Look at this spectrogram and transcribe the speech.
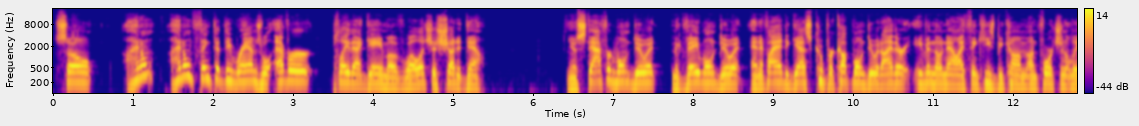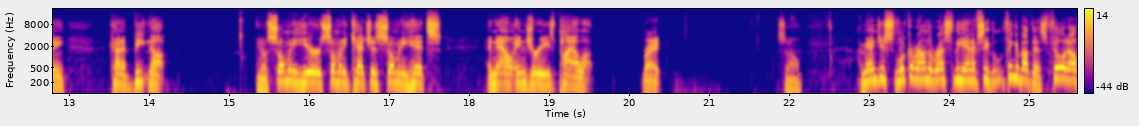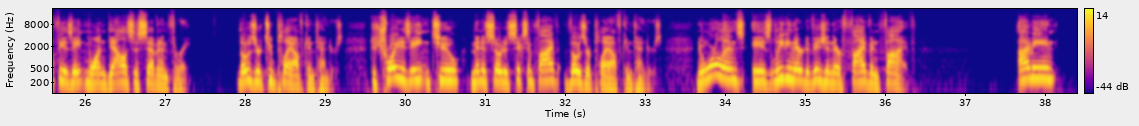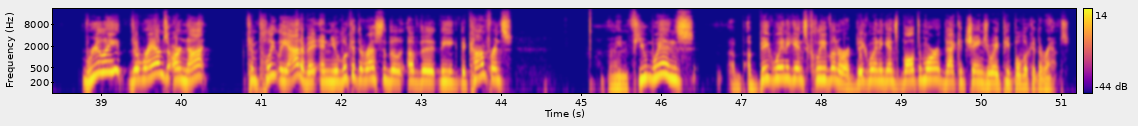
So I don't I don't think that the Rams will ever play that game of well, let's just shut it down. You know, Stafford won't do it, McVay won't do it, and if I had to guess, Cooper Kupp won't do it either. Even though now I think he's become unfortunately kind of beaten up. You know, so many years, so many catches, so many hits, and now injuries pile up. Right. So, I mean, just look around the rest of the NFC. Think about this: Philadelphia is eight and one, Dallas is seven and three. Those are two playoff contenders. Detroit is 8 and 2, Minnesota is 6 and 5. Those are playoff contenders. New Orleans is leading their division, they're 5 and 5. I mean, really the Rams are not completely out of it and you look at the rest of the of the the, the conference I mean, few wins, a, a big win against Cleveland or a big win against Baltimore, that could change the way people look at the Rams.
